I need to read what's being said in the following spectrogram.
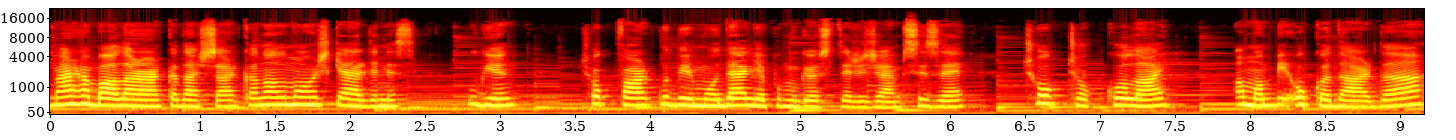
Merhabalar arkadaşlar, kanalıma hoş geldiniz. Bugün çok farklı bir model yapımı göstereceğim size. Çok çok kolay ama bir o kadar da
